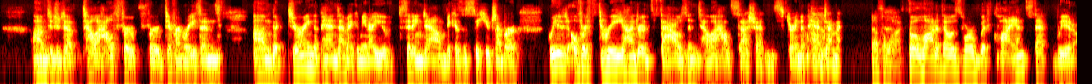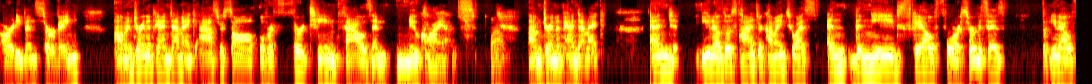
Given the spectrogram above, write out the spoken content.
um, to do telehealth for, for different reasons. Um, but during the pandemic, I mean, are you sitting down? Because this is a huge number. We did over 300,000 telehealth sessions during the pandemic. That's a lot. So a lot of those were with clients that we had already been serving. Um, and during the pandemic, Astor saw over 13,000 new clients wow. um, during the pandemic. And, you know, those clients are coming to us, and the need scale for services, you know,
